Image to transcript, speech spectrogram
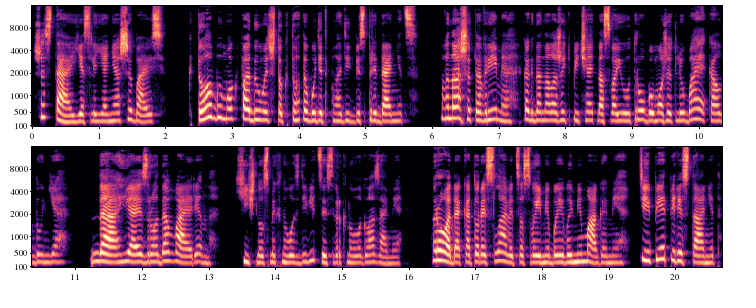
Шестая, если я не ошибаюсь. Кто бы мог подумать, что кто-то будет плодить беспреданниц? В наше-то время, когда наложить печать на свою утробу может любая колдунья. Да, я из рода Вайрин. Хищно усмехнулась девица и сверкнула глазами. Рода, который славится своими боевыми магами. Теперь перестанет,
